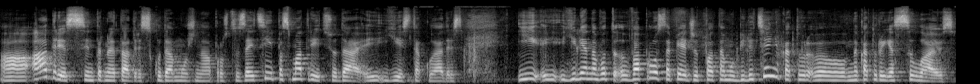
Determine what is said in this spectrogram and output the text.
а, адрес, интернет-адрес, куда можно просто зайти и посмотреть сюда, есть такой адрес. И, Елена, вот вопрос, опять же, по тому бюллетеню, который, э, на который я ссылаюсь.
